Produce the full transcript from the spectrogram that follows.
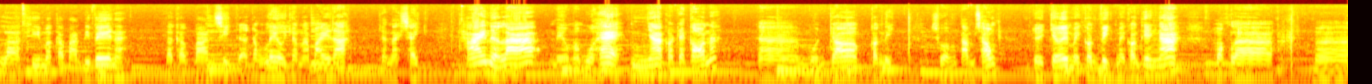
là khi mà các bạn đi về này là các bạn xịt ở trong lều cho nó bay ra cho nó sạch. Hai nữa là nếu mà mùa hè nhà có trẻ con á à, muốn cho con nít xuống tắm sông rồi chơi mấy con vịt mấy con thiên nga hoặc là à,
